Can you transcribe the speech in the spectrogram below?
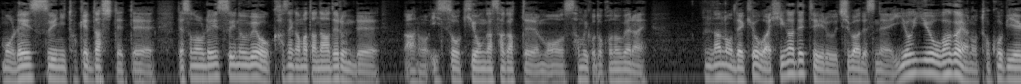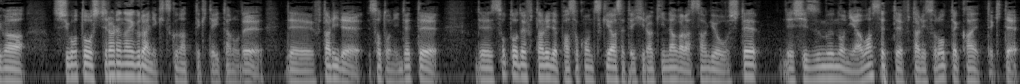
もう冷水に溶け出してて、で、その冷水の上を風がまた撫でるんで、あの、一層気温が下がって、もう寒いことこの上ない。なので今日は日が出ているうちはですね、いよいよ我が家の床冷えが仕事をしてられないぐらいにきつくなってきていたので、で、二人で外に出て、で、外で二人でパソコン付き合わせて開きながら作業をして、で、沈むのに合わせて二人揃って帰ってきて、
